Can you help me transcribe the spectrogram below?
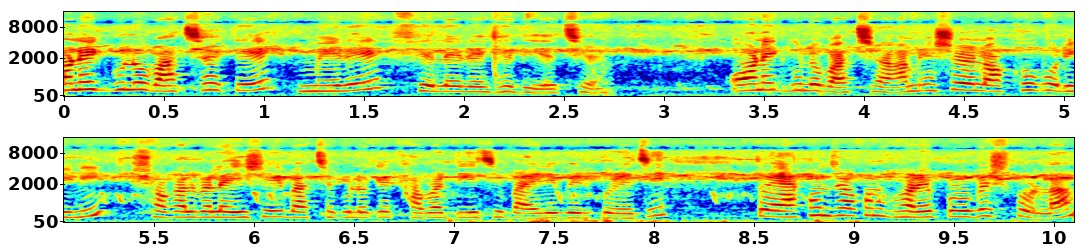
অনেকগুলো বাচ্চাকে মেরে ফেলে রেখে দিয়েছে। অনেকগুলো বাচ্চা। আমি আসলে লক্ষ্য করিনি। সকালবেলা এসেই বাচ্চাগুলোকে খাবার দিয়েছি, বাইরে বের করেছি। তো এখন যখন ঘরে প্রবেশ করলাম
